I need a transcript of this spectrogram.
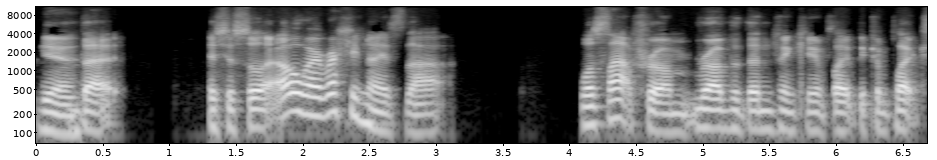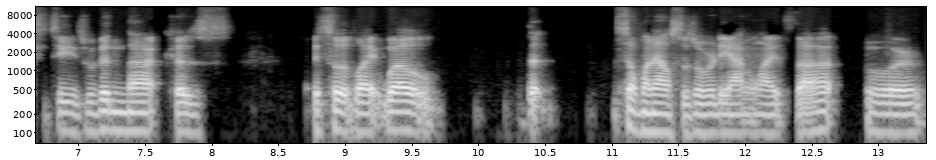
yeah. that it's just sort of like oh i recognize that what's that from rather than thinking of like the complexities within that because it's sort of like, well, that someone else has already analyzed that, or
